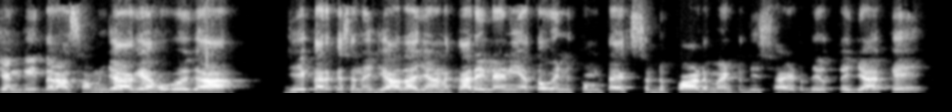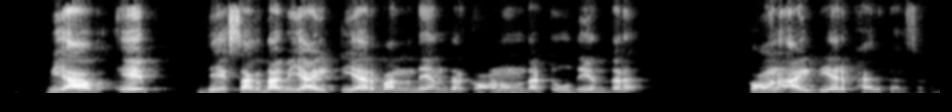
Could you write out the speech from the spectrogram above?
ਚੰਗੀ ਤਰ੍ਹਾਂ ਸਮਝ ਆ ਗਿਆ ਹੋਵੇਗਾ। ਜੇਕਰ ਕਿਸੇ ਨੇ ਜ਼ਿਆਦਾ ਜਾਣਕਾਰੀ ਲੈਣੀ ਹੈ ਤਾਂ ਉਹ ਇਨਕਮ ਟੈਕਸ ਡਿਪਾਰਟਮੈਂਟ ਦੀ ਸਾਈਟ ਦੇ ਉੱਤੇ ਜਾ ਕੇ ਵੀ ਆ ਇਹ ਦੇਖ ਸਕਦਾ ਵੀ ਆਈਟੀਆਰ 1 ਦੇ ਅੰਦਰ ਕੌਣ ਹੁੰਦਾ 2 ਦੇ ਅੰਦਰ ਕੌਣ ਆਈਟੀਆਰ ਫਾਈਲ ਕਰ ਸਕਦਾ।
